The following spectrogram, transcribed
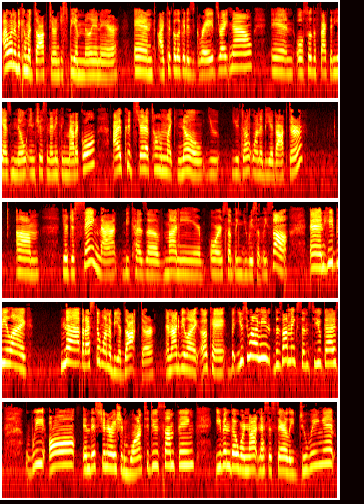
I want to become a doctor and just be a millionaire," and I took a look at his grades right now, and also the fact that he has no interest in anything medical, I could straight up tell him like, "No, you you don't want to be a doctor." Um, you're just saying that because of money or, or something you recently saw. And he'd be like, nah, but I still want to be a doctor. And I'd be like, okay, but you see what I mean? Does that make sense to you guys? We all in this generation want to do something, even though we're not necessarily doing it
